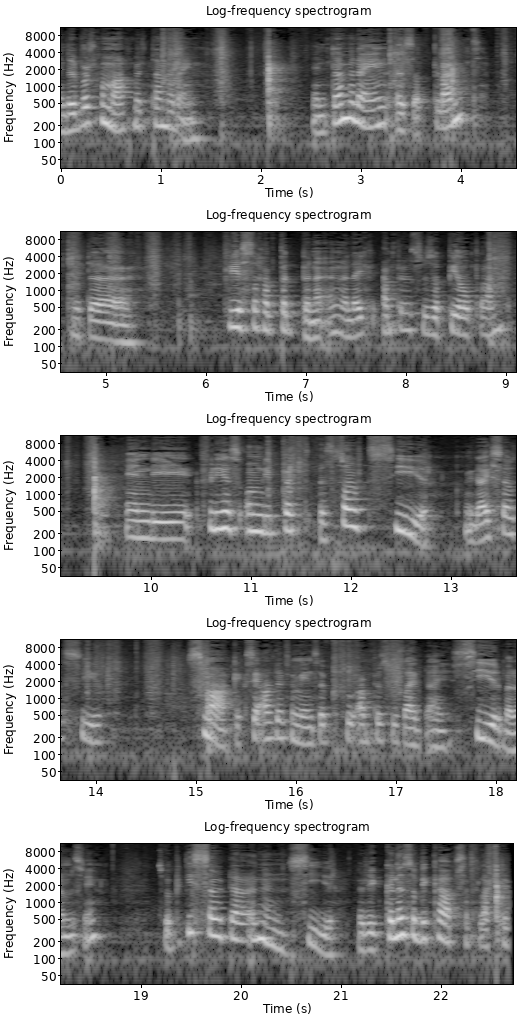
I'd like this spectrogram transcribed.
En dit word gemaak met tamarijn. En tamarijn is 'n plant met 'n vleesige pit binne-in. Dit lyk amper soos 'n peelplant. En die vlees om die pit is soutsuur. Met daai soutsuur smaak. Ek sê altyd vir mense proe amper soos hy daai suurwurms, hè. So 'n bietjie sout daarin en suur. Nou die kinders op die Kaapse vlakte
